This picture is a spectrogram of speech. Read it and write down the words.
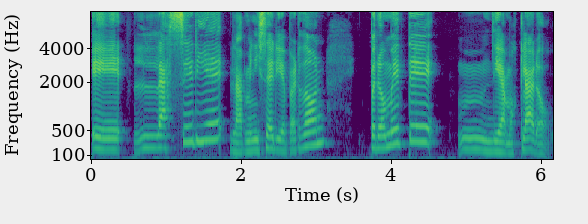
eh, la serie, la miniserie, perdón, promete, mm, digamos, claro,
